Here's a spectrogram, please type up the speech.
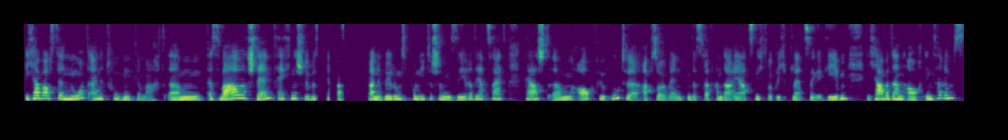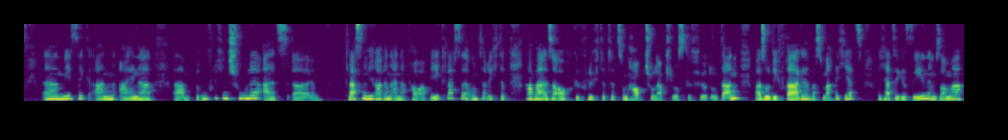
Ich habe aus der Not eine Tugend gemacht. Ähm, es war stellentechnisch, wir wissen ja, was für eine bildungspolitische Misere derzeit herrscht, ähm, auch für gute Absolventen des Referendariats nicht wirklich Plätze gegeben. Ich habe dann auch interimsmäßig an einer äh, beruflichen Schule als äh, Klassenlehrerin einer VAB-Klasse unterrichtet, habe also auch Geflüchtete zum Hauptschulabschluss geführt. Und dann war so die Frage, was mache ich jetzt? Ich hatte gesehen, im Sommer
